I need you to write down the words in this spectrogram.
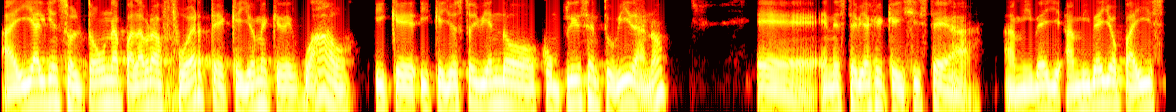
ahí alguien soltó una palabra fuerte que yo me quedé, wow, y que, y que yo estoy viendo cumplirse en tu vida, ¿no? Eh, en este viaje que hiciste a, a, mi bello, a mi bello país.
